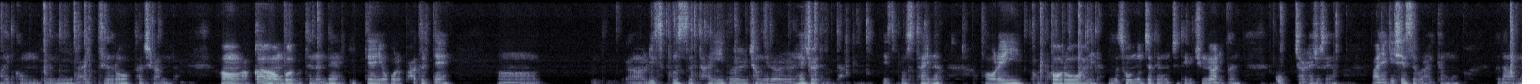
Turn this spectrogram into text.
아이콘 V 라이트로 설치를 합니다. 어, 아까 언급을 못했는데 이때 이걸 받을 때 어, 어, 리스폰스 타입을 정의를 해줘야 됩니다. 리스폰스 타입은 array 버퍼로 합니다. 이거 소문자 대문자 되게 중요하니까 꼭 잘 해주세요. 만약에 실습을 할 경우 그 다음에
